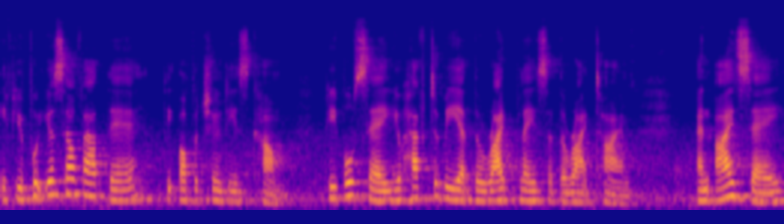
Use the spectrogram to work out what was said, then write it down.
if you put yourself out there, the opportunities come. People say you have to be at the right place at the right time. And I say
